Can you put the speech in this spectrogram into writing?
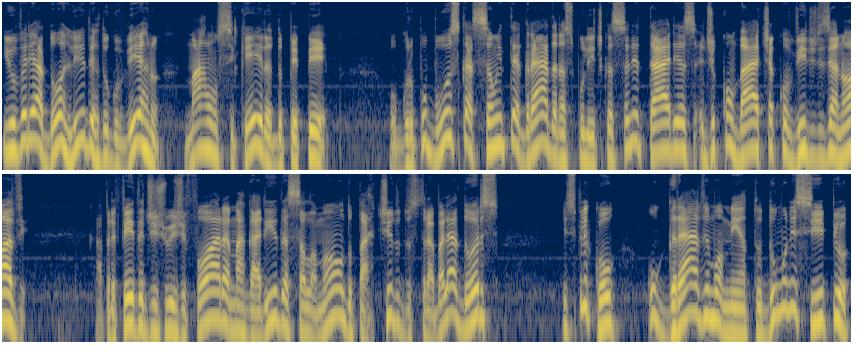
e o vereador líder do governo, Marlon Siqueira, do PP. O grupo busca ação integrada nas políticas sanitárias de combate à Covid-19. A prefeita de Juiz de Fora, Margarida Salomão, do Partido dos Trabalhadores, explicou o grave momento do município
